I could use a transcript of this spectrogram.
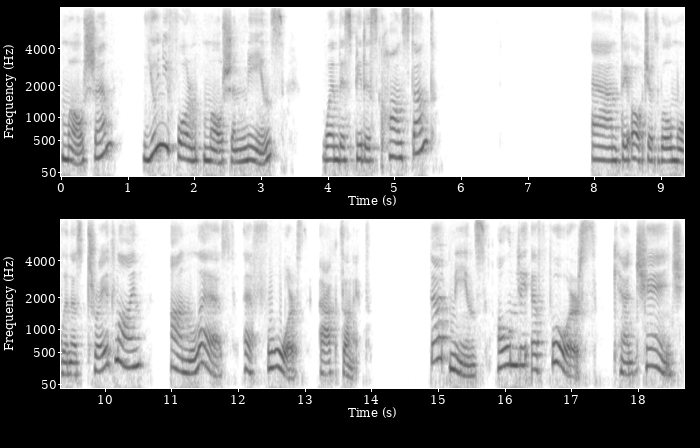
motion. Uniform motion means when the speed is constant and the object will move in a straight line unless a force acts on it. That means only a force can change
